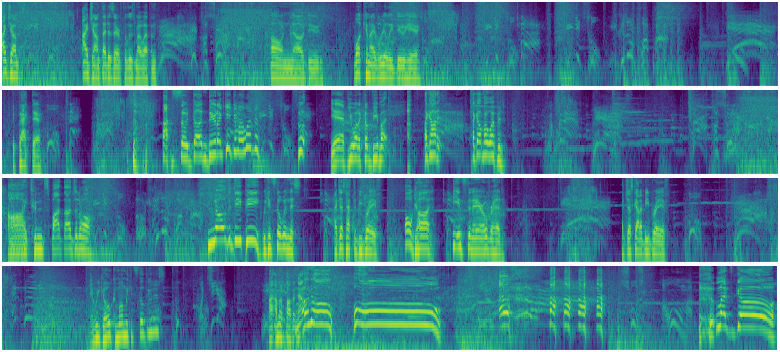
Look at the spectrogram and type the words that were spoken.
I jumped. I jumped. I deserve to lose my weapon. Oh no, dude. What can I really do here? Get back there. I'm so done, dude. I can't get my weapon. Yeah, if you want to come beat my... I got it. I got my weapon. Oh, I couldn't spot dodge at all. No, the DP. We can still win this. I just have to be brave. Oh, God. The instant air overhead. I just gotta be brave. There we go. Come on, we can still do this. I am gonna pop it now. Oh no! Oh! Let's go!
